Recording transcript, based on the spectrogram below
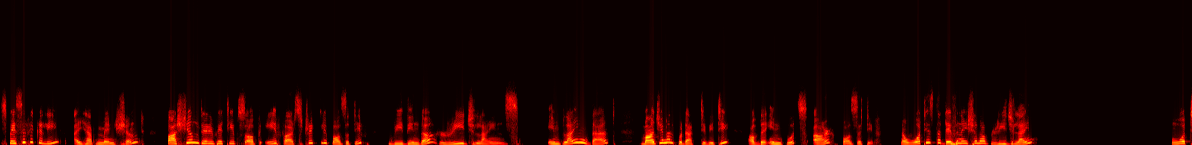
specifically, I have mentioned partial derivatives of f are strictly positive within the ridge lines, implying that marginal productivity of the inputs are positive. Now, what is the definition of ridge line? What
